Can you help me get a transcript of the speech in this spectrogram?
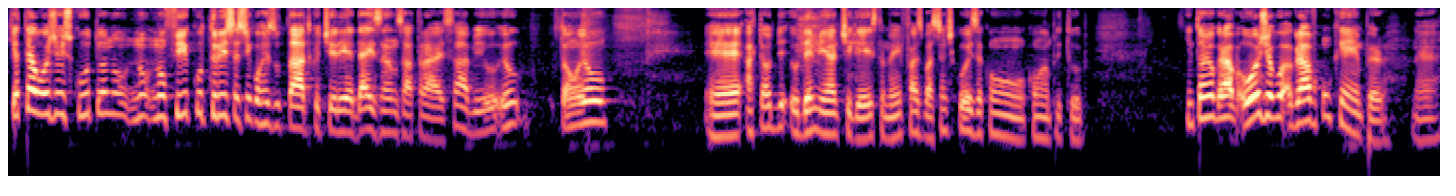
que até hoje eu escuto eu não, não, não fico triste assim com o resultado que eu tirei 10 anos atrás, sabe? Eu, eu então eu... É, até o, o Demian Tiguez também faz bastante coisa com, com Amplitude. Então eu gravo. Hoje eu gravo com Camper, né?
